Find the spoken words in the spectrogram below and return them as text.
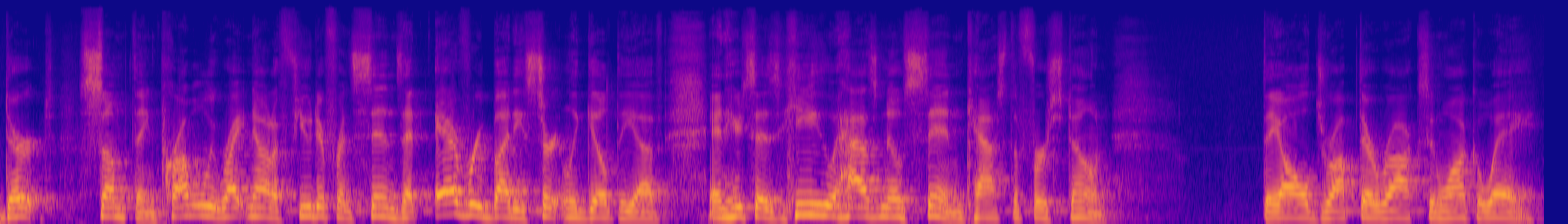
dirt something, probably writing out a few different sins that everybody's certainly guilty of. And he says, He who has no sin, cast the first stone. They all drop their rocks and walk away.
